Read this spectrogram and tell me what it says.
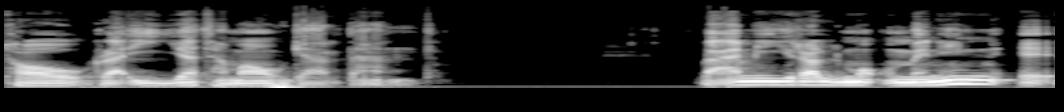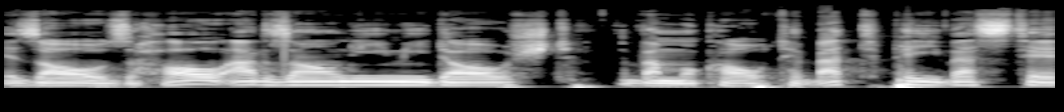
تا رعیت ما گردند. و امیر المؤمنین اعزازها ارزانی می داشت و مکاتبت پیوسته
